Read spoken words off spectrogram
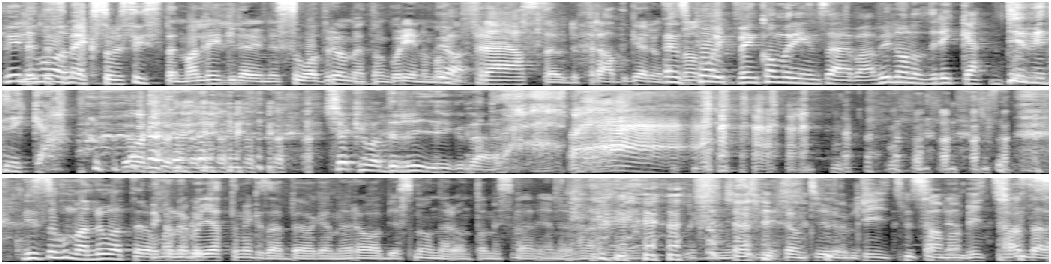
Lite ha som en- Exorcisten. Man ligger där inne i sovrummet. De går in och man Ja. fräser och det fradgar runt Ens munnen. pojkvän kommer in så här bara, vill du ha något att dricka? Du vill dricka! Försöker vara dryg så här. Det är så man låter om Det man kommer gå är jättemycket så här bögar med rabiesmunnar runt om i Sverige nu här. liksom, runt jul. Bit, samma bit. Ja,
